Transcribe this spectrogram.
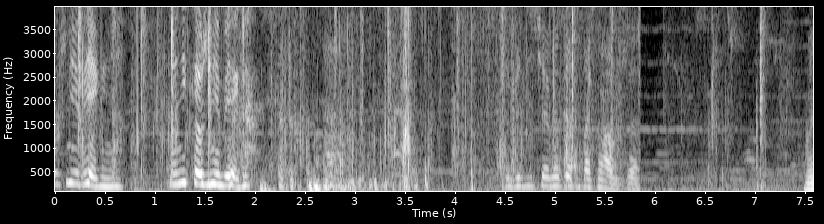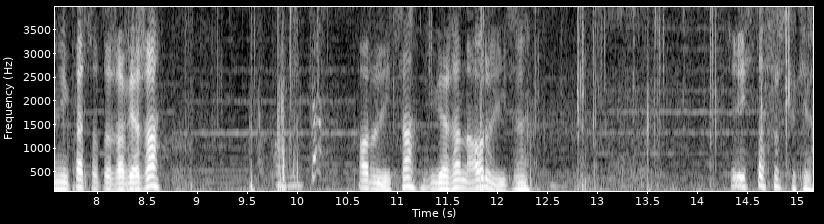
już nie biegnie. Monika już nie biega. Widzicie, my też tak mam, że... Monika, co to za wieża? Orlica i wieża na Orlicy. Czyli 106 km.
